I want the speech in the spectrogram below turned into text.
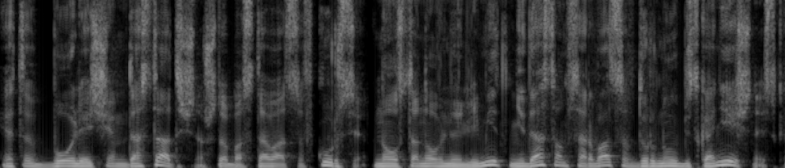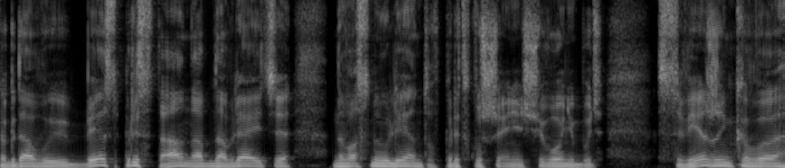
Это более чем достаточно, чтобы оставаться в курсе. Но установленный лимит не даст вам сорваться в дурную бесконечность, когда вы беспрестанно обновляете новостную ленту в предвкушении чего-нибудь свеженького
